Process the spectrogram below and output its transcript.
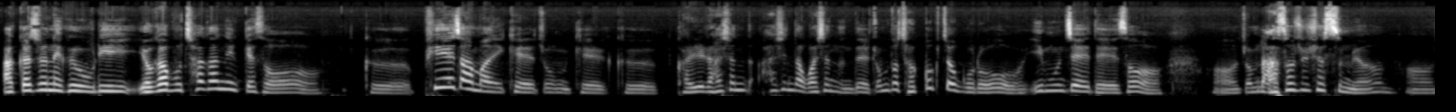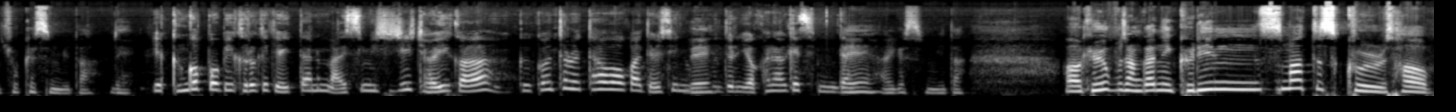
아까 전에 그 우리 여가부 차관님께서 그 피해자만 이렇게 좀 이렇게 그 관리를 하신, 하신다고 하셨는데 좀 더 적극적으로 이 문제에 대해서 어, 좀 나서 주셨으면 어, 좋겠습니다. 네. 예, 근거법이 그렇게 돼 있다는 말씀이시지 저희가 그 컨트롤 타워가 될 수 있는 네. 부분들은 역할을 하겠습니다. 네, 알겠습니다. 어, 교육부 장관님 그린 스마트 스쿨 사업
